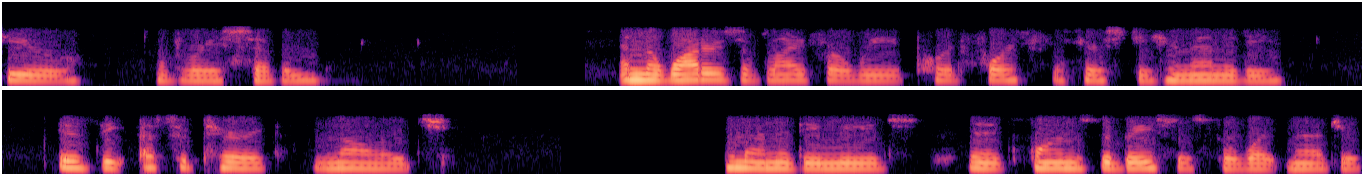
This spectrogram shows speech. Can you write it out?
hue of ray 7 and the waters of life are we poured forth for thirsty humanity, is the esoteric knowledge humanity needs, and it forms the basis for white magic,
